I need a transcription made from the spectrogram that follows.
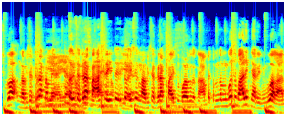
terus gue nggak bisa gerak namanya Iya, itu iya, nggak bisa nggak gerak bisa, pak asli iya, itu itu iya. itu nggak bisa gerak pak. Itu bola gitu sampai temen-temen gue tuh balik nyariin gue kan.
